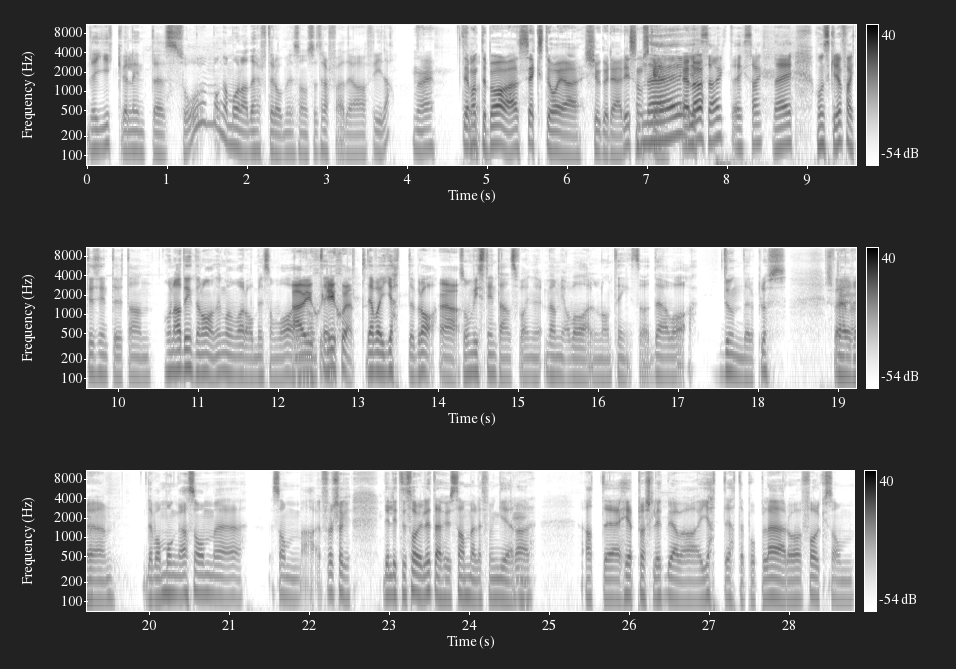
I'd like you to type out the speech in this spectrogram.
det gick väl inte så många månader efter Robinson så träffade jag Frida. Nej. Det var Så- inte bara 60-åriga sugar daddy som skrev, Nej, eller? exakt, exakt. Nej, hon skrev faktiskt inte utan hon hade inte en aning om vad Robinson var eller det, är, skönt. Det var jättebra. Ja, Så hon visste inte ens vem jag var eller någonting. Så det var dunder plus. För eh, det var många som, eh, som eh, försöker Det är lite sorgligt där hur samhället fungerar. Mm. Att eh, helt plötsligt blev jag jätte, jättepopulär och folk som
